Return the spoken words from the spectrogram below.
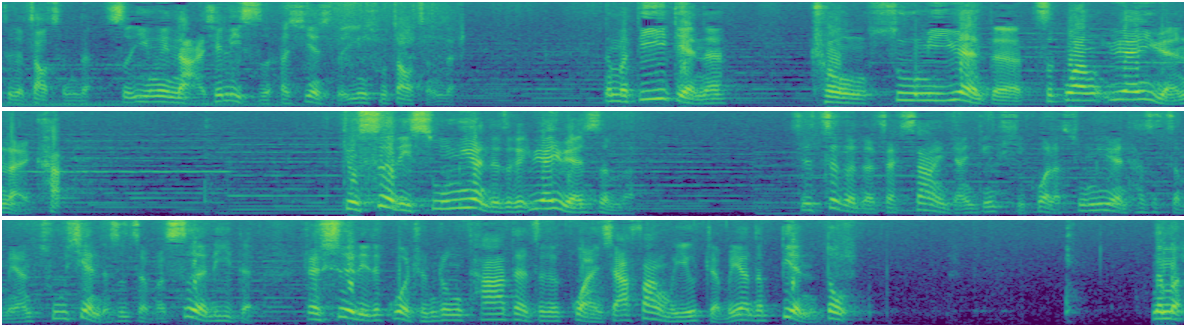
这个造成的，是因为哪些历史和现实的因素造成的？那么第一点呢？从枢密院的职光渊源来看，就设立枢密院的这个渊源是什么？其实这个呢，在上一讲已经提过了。枢密院它是怎么样出现的？是怎么设立的？在设立的过程中，它的这个管辖范围有怎么样的变动？那么，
